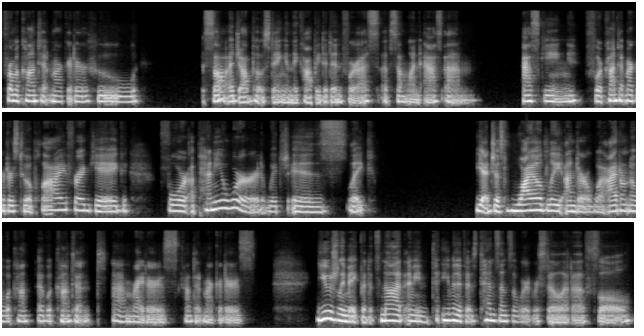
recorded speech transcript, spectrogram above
from a content marketer who saw a job posting and they copied it in for us of someone ask, um, asking for content marketers to apply for a gig for a penny a word, which is like, yeah, just wildly under what I don't know what con- what content um, writers, content marketers usually make, but it's not. I mean, t- even if it was ten cents a word, we're still at a full,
